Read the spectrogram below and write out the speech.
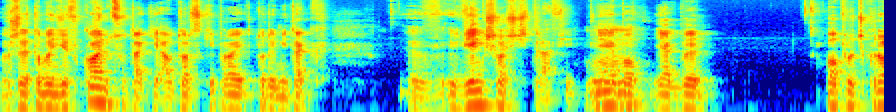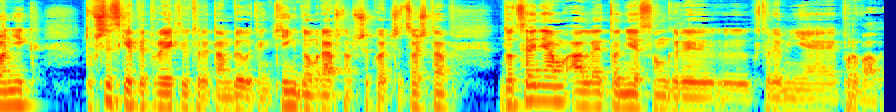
że to będzie w końcu taki autorski projekt, który mi tak w większości trafi. Nie, bo jakby oprócz Kronik, to wszystkie te projekty, które tam były, ten Kingdom Rush na przykład, czy coś tam, doceniam, ale to nie są gry, y, które mnie porwały.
